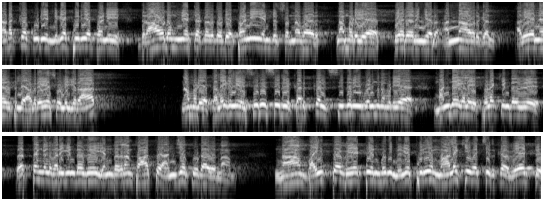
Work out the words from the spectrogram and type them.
நடக்கக்கூடிய மிகப்பெரிய பணி திராவிட முன்னேற்ற கழகத்துடைய பணி என்று சொன்னவர் நம்முடைய பேரறிஞர் அண்ணா அவர்கள். அதே நேரத்தில் அவரே சொல்லுகிறார் நம்முடைய தலைகளில் சிறு சிறு கற்கள் சிதறி விழுந்து நம்முடைய மண்டைகளை புழக்கின்றது ரத்தங்கள் வருகின்றது என்பதெல்லாம் பார்த்து அஞ்சக்கூடாது நாம். நாம் வைத்த வேட்டு என்பது மிகப்பெரிய மலைக்கு வச்சிருக்க வேட்டு.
